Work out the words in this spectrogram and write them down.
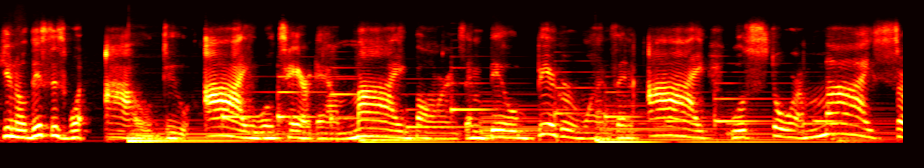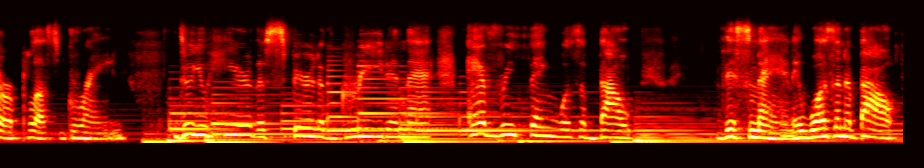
You know, this is what I'll do. I will tear down my barns and build bigger ones, and I will store my surplus grain. Do you hear the spirit of greed in that? Everything was about this man. It wasn't about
